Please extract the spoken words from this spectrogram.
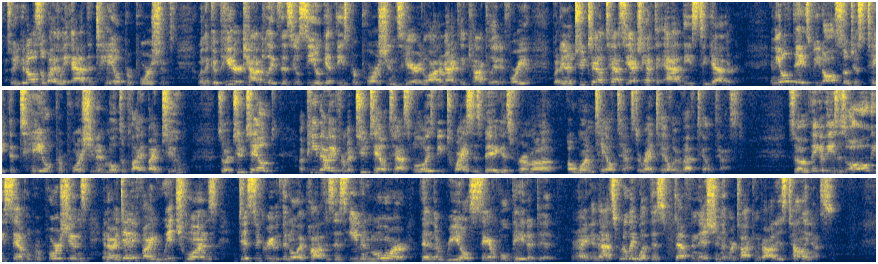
So you could also, by the way, add the tail proportions. When the computer calculates this, you'll see you'll get these proportions here. It'll automatically calculate it for you. But in a two-tailed test, you actually have to add these together. In the old days, we'd also just take the tail proportion and multiply it by 2. So a two-tailed, a p-value from a two-tailed test will always be twice as big as from a, a one-tailed test, a right tail or left tail test. So think of these as all these sample proportions and identifying which ones disagree with the null hypothesis even more than the real sample data did. Right? And that's really what this definition that we're talking about is telling us.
